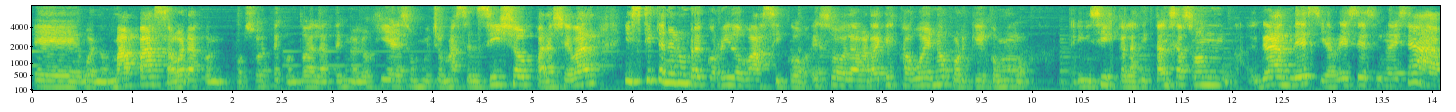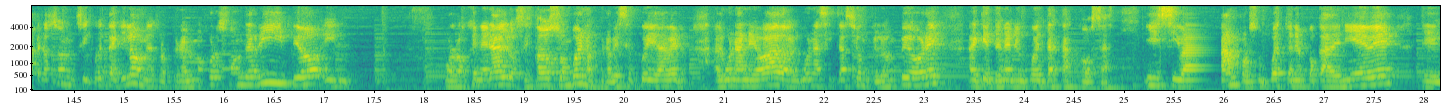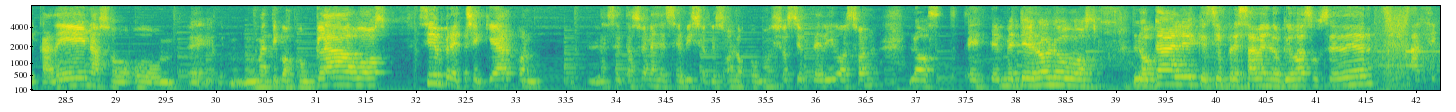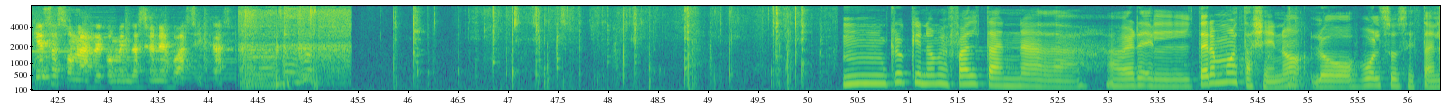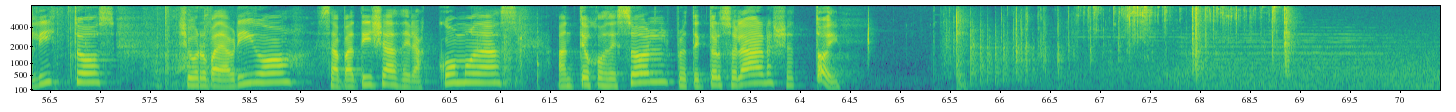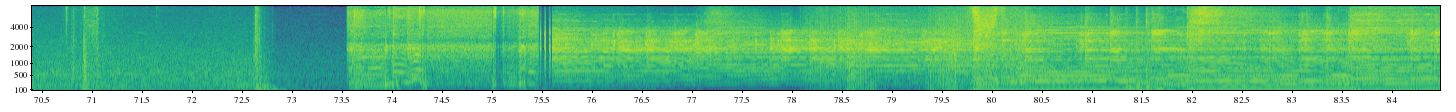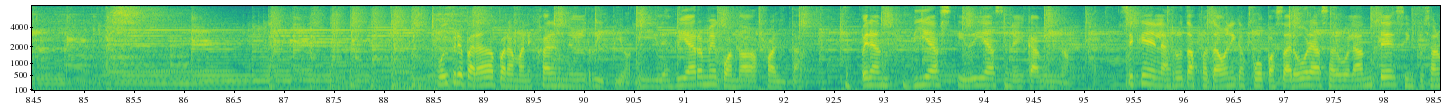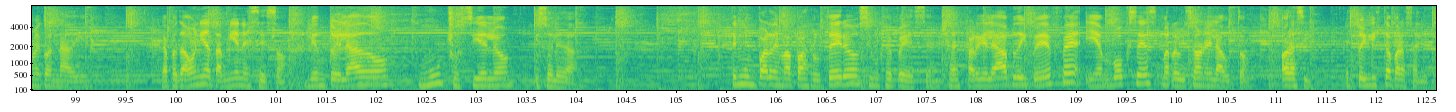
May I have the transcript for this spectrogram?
Eh, bueno, mapas, ahora con, por suerte con toda la tecnología eso es mucho más sencillo para llevar y sí tener un recorrido básico, eso la verdad que está bueno porque como, insisto, las distancias son grandes y a veces uno dice, ah, pero son 50 kilómetros, pero a lo mejor son de ripio y por lo general los estados son buenos, pero a veces puede haber alguna nevada, alguna situación que lo empeore, hay que tener en cuenta estas cosas. Y si van, por supuesto, en época de nieve, eh, cadenas o, eh, neumáticos con clavos, siempre chequear con las estaciones de servicio que son los, como yo siempre digo, son los este, meteorólogos locales que siempre saben lo que va a suceder. Así que esas son las recomendaciones básicas. Mm, creo que no me falta nada. A ver, el termo está lleno, los bolsos están listos, llevo ropa de abrigo, zapatillas de las cómodas, anteojos de sol, protector solar, ya estoy. Voy preparada para manejar en el ripio y desviarme cuando haga falta. Me esperan días y días en el camino. Sé que en las rutas patagónicas puedo pasar horas al volante sin cruzarme con nadie. La Patagonia también es eso, viento helado, mucho cielo y soledad. Tengo un par de mapas ruteros y un GPS. Ya descargué la app de IPF y en boxes me revisaron el auto. Ahora sí, estoy lista para salir.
